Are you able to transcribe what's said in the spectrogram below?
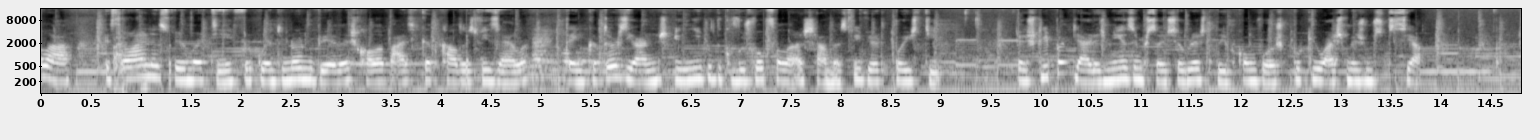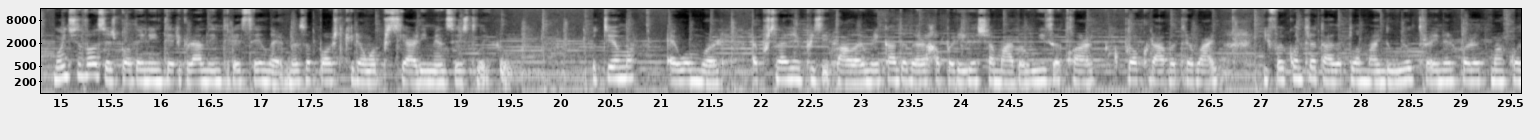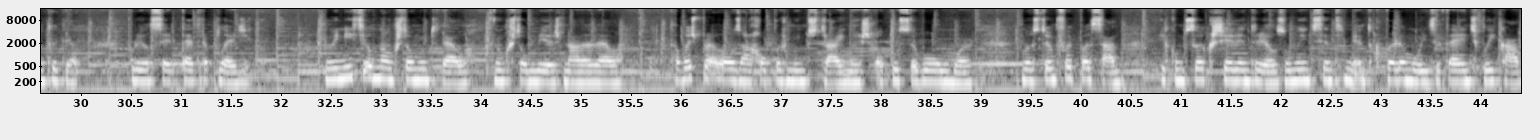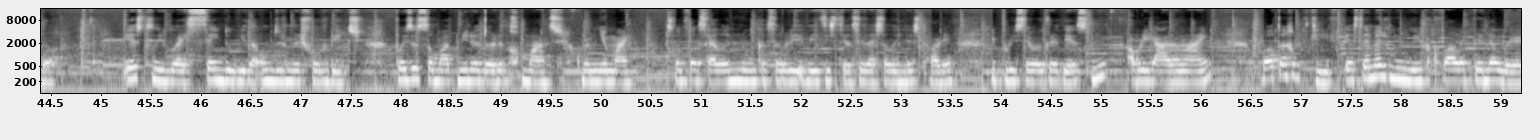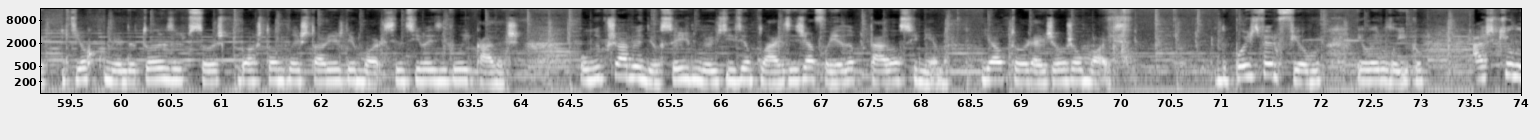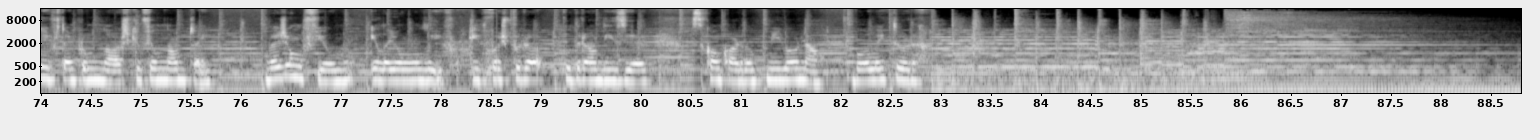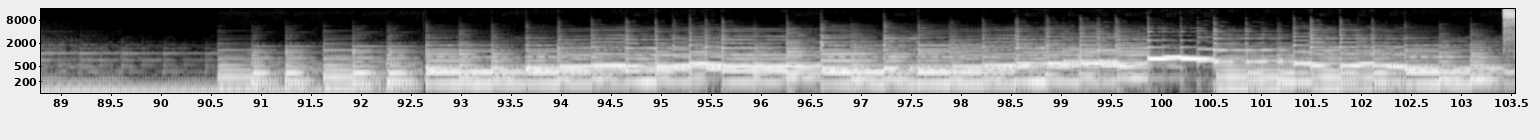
Olá, eu sou Ana Sofia frequento o nono B da Escola Básica de Caldas de Vizela, tenho 14 anos e o livro de que vos vou falar chama-se Viver Depois de Ti. Eu escolhi partilhar as minhas impressões sobre este livro convosco porque o acho mesmo especial. Muitos de vocês podem nem ter grande interesse em ler, mas aposto que irão apreciar imenso este livro. O tema é o amor. A personagem principal é uma encantadora rapariga chamada Louisa Clark que procurava trabalho e foi contratada pela mãe do Will Trainer para tomar conta dele, por ele ser tetraplégico. No início ele não gostou muito dela, não gostou mesmo nada dela. Talvez por ela usar roupas muito estranhas ou pelo seu bom humor, mas o tempo foi passando e começou a crescer entre eles um lindo sentimento que para muitos até é inexplicável. Este livro é sem dúvida um dos meus favoritos, pois eu sou uma admiradora de romances, como a minha mãe. Se não fosse ela, nunca saberia da existência desta linda história e por isso eu agradeço-lhe. Obrigada, mãe. Volto a repetir, este é mesmo um livro que vale a pena ler e que eu recomendo a todas as pessoas que gostam de ler histórias de amor sensíveis e delicadas. O livro já vendeu 6 milhões de exemplares e já foi adaptado ao cinema, e a autora é Jojo Moyes. Depois de ver o filme e ler o livro, Acho que o livro tem pormenores que o filme não tem. Vejam o filme e leiam o livro e depois poderão dizer se concordam comigo ou não. Boa leitura!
